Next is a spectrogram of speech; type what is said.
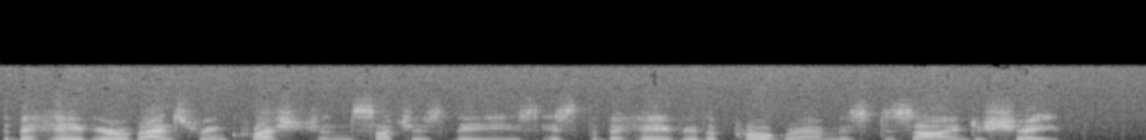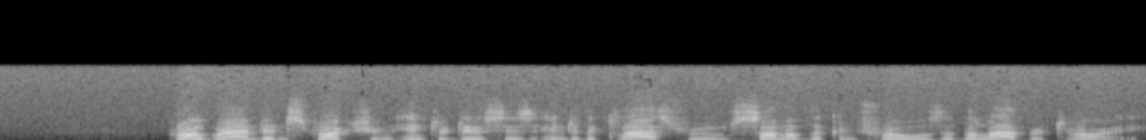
The behavior of answering questions such as these is the behavior the program is designed to shape. Programmed instruction introduces into the classroom some of the controls of the laboratory.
